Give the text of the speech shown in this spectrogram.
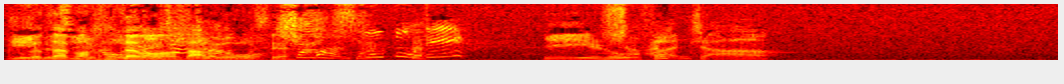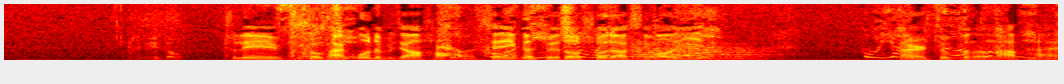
诸葛再帮再帮忙被识破打了个无懈，杀一下，易如反掌，这里手牌过得比较好，先一个决斗收掉秦王毅，不要但是就不能拿牌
